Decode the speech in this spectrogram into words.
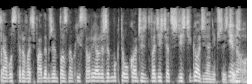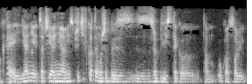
dało sterować padem, żebym poznał historię, ale żebym mógł to ukończyć w 20-30 godzin, a nie w Nie 60. no, okej, ja nie, znaczy ja nie mam nic przeciwko temu, żeby zrobili z tego tam ukonsoli,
